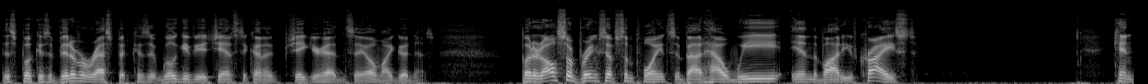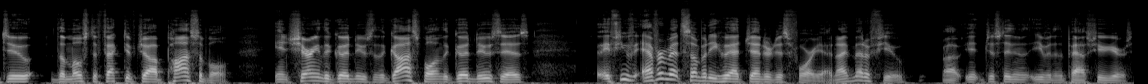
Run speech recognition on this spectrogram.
this book is a bit of a respite because it will give you a chance to kind of shake your head and say, oh my goodness. But it also brings up some points about how we in the body of Christ can do the most effective job possible in sharing the good news of the gospel. And the good news is, if you've ever met somebody who had gender dysphoria, and I've met a few, uh, it, just in, even in the past few years,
